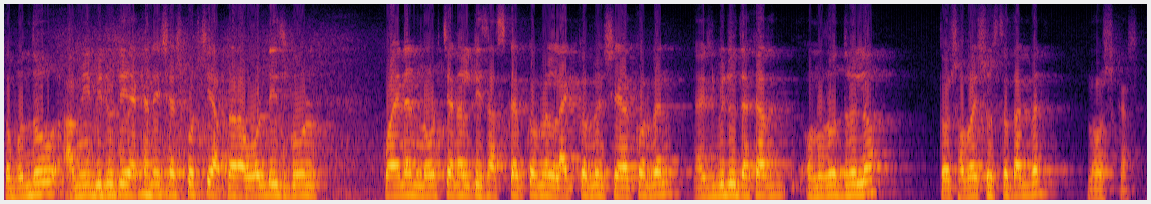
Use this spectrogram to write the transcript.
তো বন্ধু, আমি ভিডিওটি এখানেই শেষ করছি। আপনারা ওল্ড ইজ গোল্ড কয়েনের নোট চ্যানেলটি সাবস্ক্রাইব করবেন লাইক করবেন শেয়ার করবেন। নেক্সট ভিডিও দেখার অনুরোধ রইল। তো সবাই সুস্থ থাকবেন। নমস্কার।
